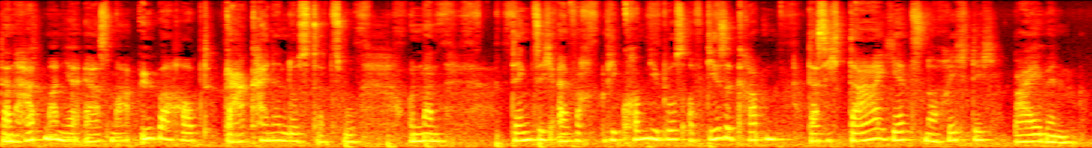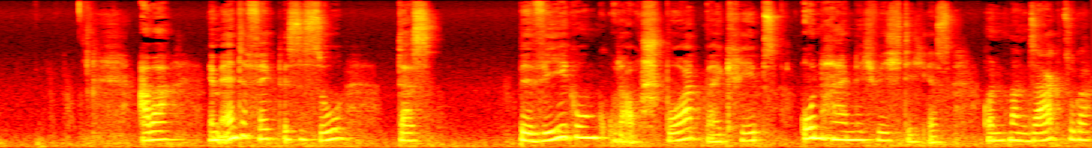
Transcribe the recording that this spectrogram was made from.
dann hat man ja erstmal überhaupt gar keine Lust dazu. Und man denkt sich einfach, wie kommen die bloß auf diese Krabben, dass ich da jetzt noch richtig bei bin. Aber im Endeffekt ist es so, dass Bewegung oder auch Sport bei Krebs unheimlich wichtig ist. Und man sagt sogar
